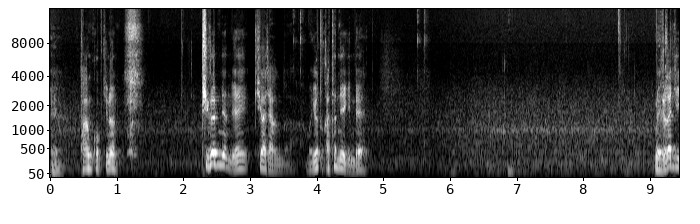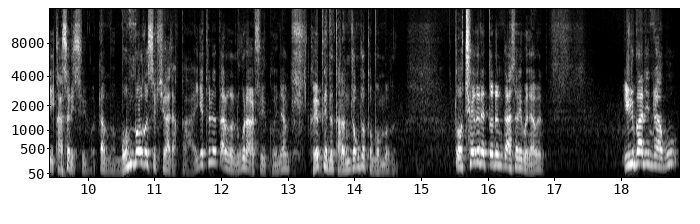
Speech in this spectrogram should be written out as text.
네. 다음 곡지는 피그면 왜 키가 작은가. 뭐 이것도 같은 얘기인데 뭐 여러 가지 가설이 있어요. 일단 뭐 못 먹어서 키가 작다. 이게 틀렸다는 건 누구나 알 수 있고, 왜냐면 그 옆에 있는 다른 종족도 못 먹어. 또 최근에 뜨는 가설이 뭐냐면 일반인하고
